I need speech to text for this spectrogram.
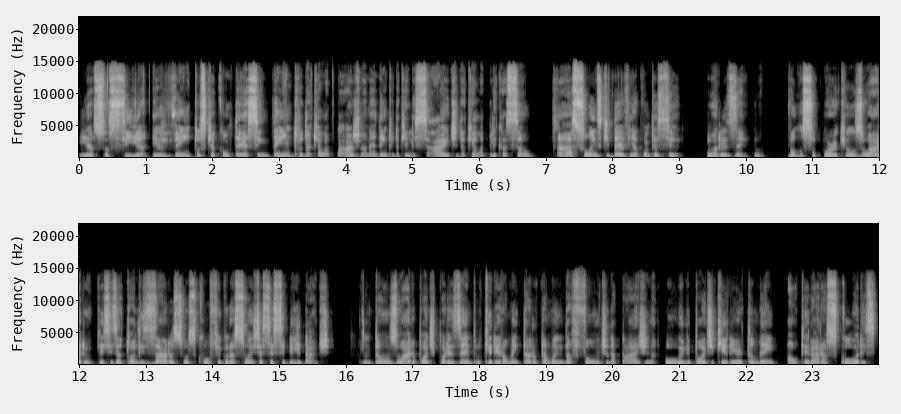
e associa eventos que acontecem dentro daquela página, né, dentro daquele site, daquela aplicação, a ações que devem acontecer. Por exemplo, vamos supor que um usuário precise atualizar as suas configurações de acessibilidade. Então, o usuário pode, por exemplo, querer aumentar o tamanho da fonte da página, ou ele pode querer também alterar as cores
